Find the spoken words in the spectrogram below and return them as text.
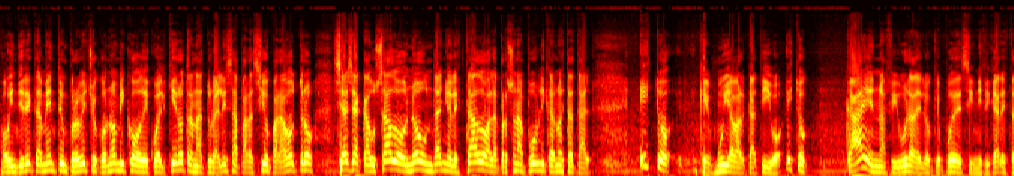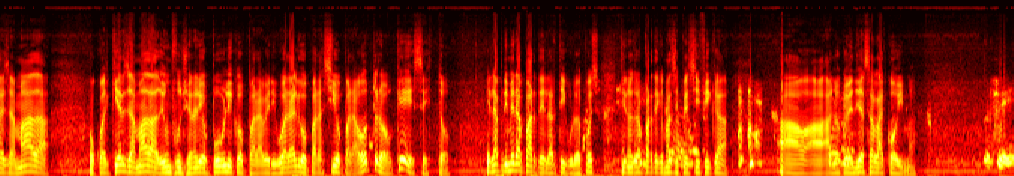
o indirectamente un provecho económico o de cualquier otra naturaleza para sí o para otro, se haya causado o no un daño al Estado a la persona pública no estatal. Esto, que es muy abarcativo, esto cae en una figura de lo que puede significar esta llamada o cualquier llamada de un funcionario público para averiguar algo para sí o para otro? ¿Qué es esto? Es la primera parte del artículo, después tiene otra parte que es más específica a, lo que vendría a ser la coima. Sí.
